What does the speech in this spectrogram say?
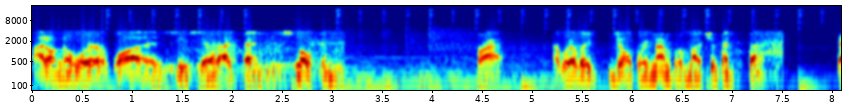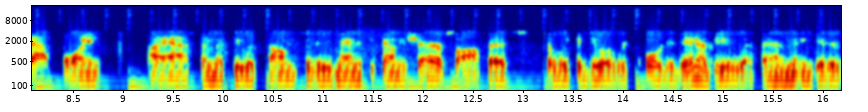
I don't know where it was. He said, I've been smoking crack. I really don't remember much of anything. At that point, I asked him if he would come to the Manatee County Sheriff's Office so we could do a recorded interview with him and get as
